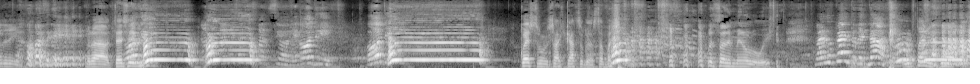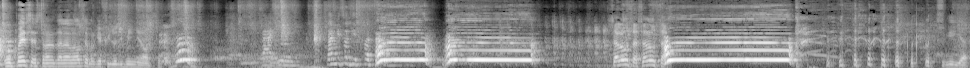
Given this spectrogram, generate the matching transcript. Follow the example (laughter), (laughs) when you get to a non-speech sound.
Odri. (laughs) Odri. Bravo, te sei... Odri. Soddisfazione. Odri. Odri. Questo non sa il cazzo cosa sta facendo. (laughs) non sa nemmeno lui. Ma Lupin dove è andato? Lupin è fuori. Lupin si è strano dalla notte perché è figlio di mignotto. Dai, vieni. Dammi soddisfazione. Saluta, saluta. (laughs) Sfiga.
